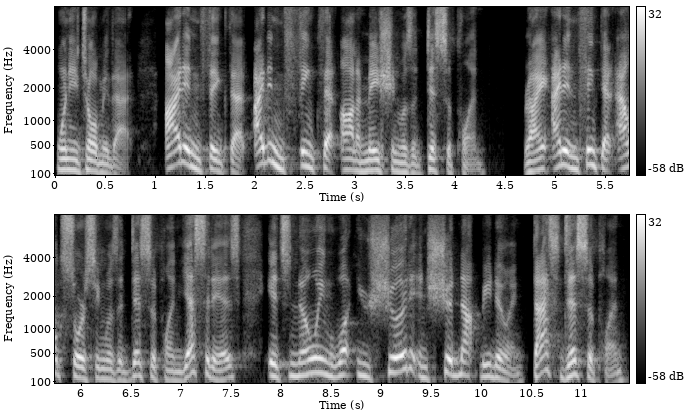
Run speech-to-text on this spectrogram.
when he told me that. I didn't think that. I didn't think that automation was a discipline right? I didn't think that outsourcing was a discipline. Yes, it is. It's knowing what you should and should not be doing. That's discipline.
